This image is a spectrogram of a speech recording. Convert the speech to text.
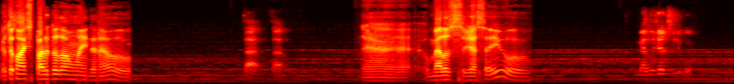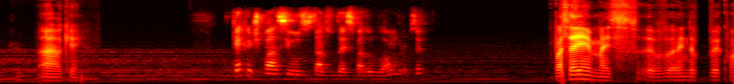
Eu tô com a espada do Laon ainda, né? O, Tá, tá. é, o Melos já saiu? ou- O Melo já desligou. Ah, ok. Quer que eu te passe os status da espada do Laum pra você? Passa aí, mas eu ainda vou ver com.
